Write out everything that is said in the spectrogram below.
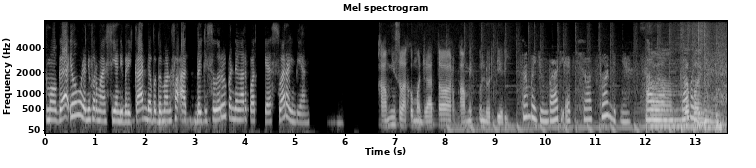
Semoga ilmu dan informasi yang diberikan dapat bermanfaat bagi seluruh pendengar podcast Suara Impian. Kami selaku moderator pamit undur diri. Sampai jumpa di episode selanjutnya. Salam Gapai Mimpi.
